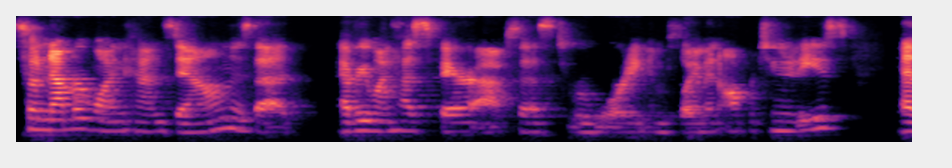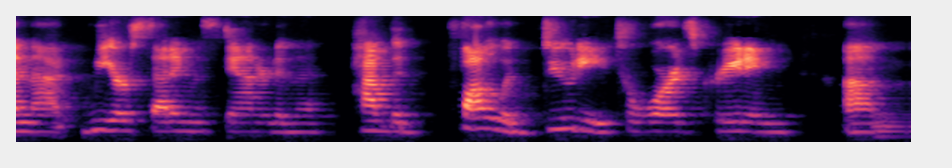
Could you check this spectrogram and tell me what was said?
So number one, hands down, is that everyone has fair access to rewarding employment opportunities and that we are setting the standard and the, have the follow a duty towards creating um,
